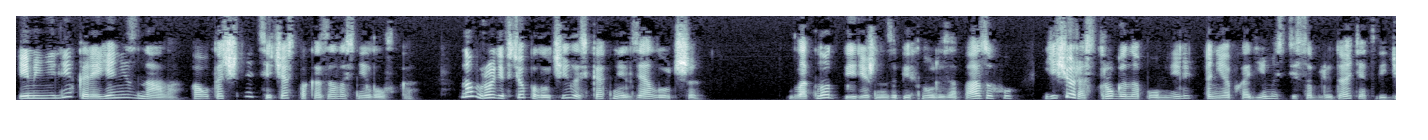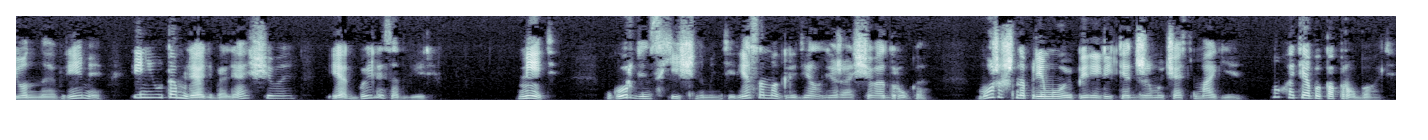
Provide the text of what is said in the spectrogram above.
Имени лекаря я не знала, а уточнять сейчас показалось неловко. Но вроде все получилось как нельзя лучше. Блокнот бережно запихнули за пазуху, еще раз строго напомнили о необходимости соблюдать отведенное время и не утомлять болящего, и отбыли за дверь. «Медь!» Гордин с хищным интересом оглядел лежащего друга. «Можешь напрямую перелить Джиму часть магии? Ну, хотя бы попробовать».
